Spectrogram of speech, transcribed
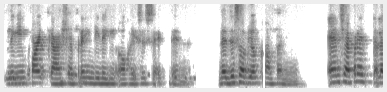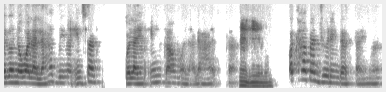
naging part ka, syempre, hindi naging okay sa SEC, then, na-dissolve yung company. And syempre, talagang nawala lahat, bilang instant, wala yung income, wala lahat. Mm-mm. What happened during that time? ah?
